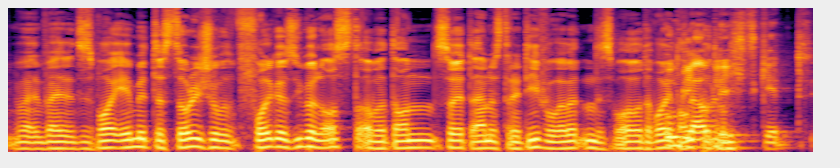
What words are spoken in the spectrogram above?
weil, weil das war eh mit der Story schon Vollgas überlast, aber dann sollte er noch das 3D verarbeiten, das war, da war Unglaublich, das geht,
